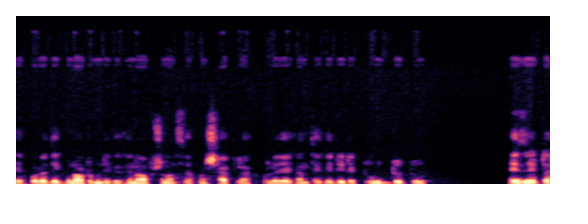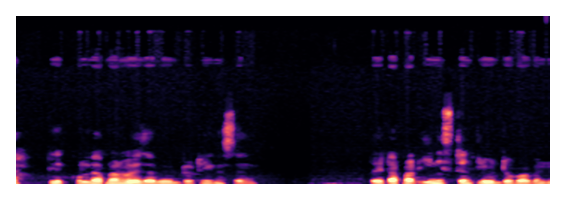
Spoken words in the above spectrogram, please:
এরপরে দেখবেন অটোমেটিক এখানে অপশন আছে আপনার ষাট লাখ হলে এখান থেকে ডিরেক্ট উইথড্রো টু এই যে এটা ক্লিক করলে আপনার হয়ে যাবে উইথড্রো ঠিক আছে? তো এটা আপনার ইনস্ট্যান্টলি উইথড্রো পাবেন।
